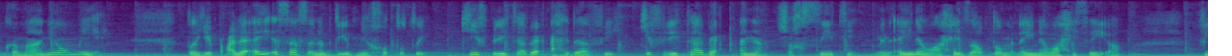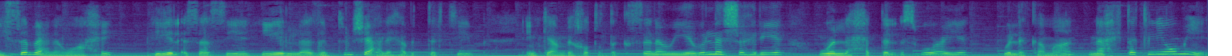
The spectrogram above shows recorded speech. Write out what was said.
وكمان يومية طيب على أي أساس أنا بدي أبني خطتي؟ كيف بدي أتابع أهدافي؟ كيف بدي أتابع أنا شخصيتي من أي نواحي ظابطة ومن أي نواحي سيئة؟ في سبع نواحي هي الأساسية هي اللي لازم تمشي عليها بالترتيب إن كان بخطتك السنوية ولا الشهرية ولا حتى الأسبوعية ولا كمان ناحيتك اليومية.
